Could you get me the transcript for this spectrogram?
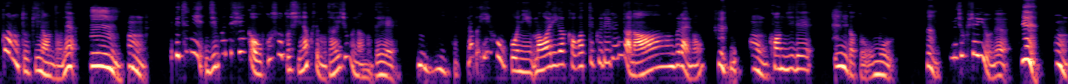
化の時なんだね。うん。うん。別に自分で変化を起こそうとしなくても大丈夫なので、うんなんかいい方向に周りが変わってくれるんだなぐらいの、うん、感じでいいんだと思う。うん。めちゃくちゃいいよね。ねうん。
